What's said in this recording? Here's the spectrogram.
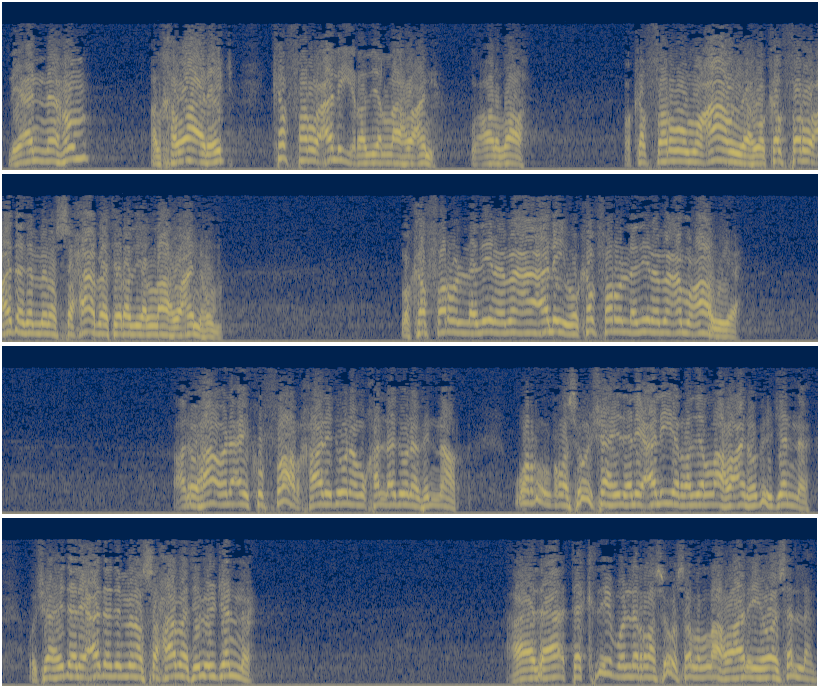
لأنهم الخوارج كفروا علي رضي الله عنه وأرضاه وكفروا معاوية وكفروا عددا من الصحابة رضي الله عنهم. وكفروا الذين مع علي وكفروا الذين مع معاوية. قالوا هؤلاء كفار خالدون مخلدون في النار. والرسول شهد لعلي رضي الله عنه بالجنة وشهد لعدد من الصحابة بالجنة. هذا تكذيب للرسول صلى الله عليه وسلم.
